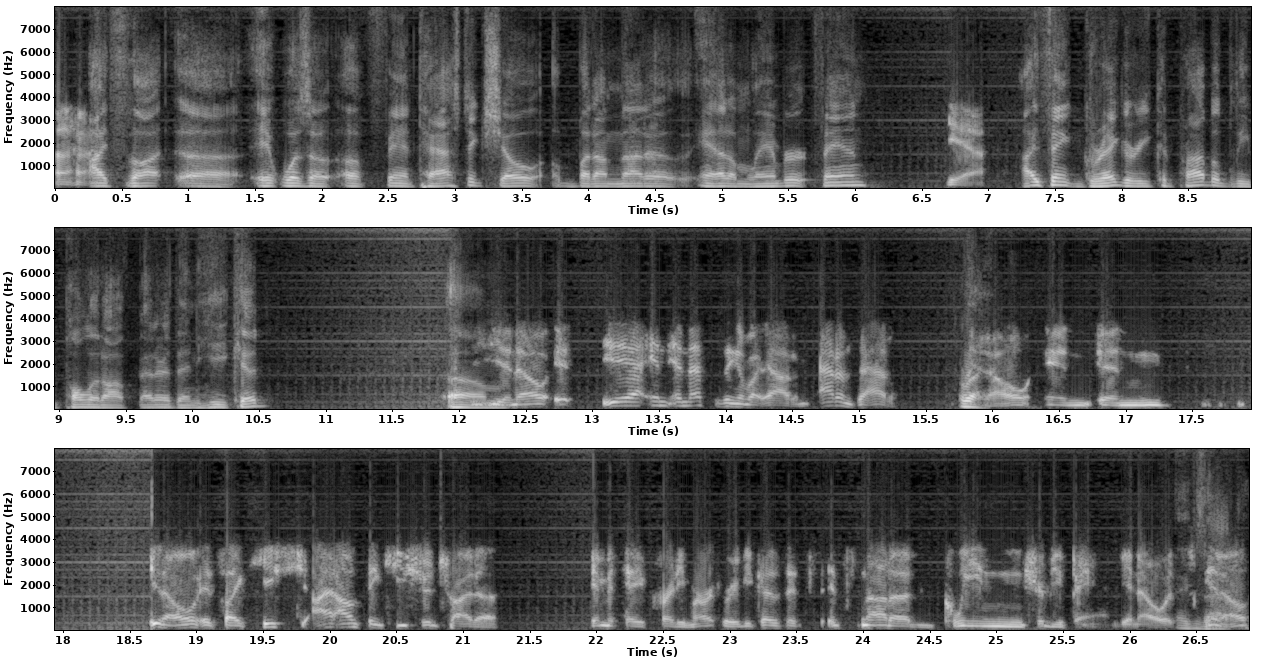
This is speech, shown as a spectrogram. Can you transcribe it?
Uh-huh. I thought uh, it was a, a fantastic show, but I'm not a Adam Lambert fan. yeah. I think Gregory could probably pull it off better than he could. Um, you know, it. Yeah, and, and that's the thing about Adam. Adam's Adam. Right. You know, and and you know, it's like he. Sh- I don't think he should try to imitate Freddie Mercury because it's it's not a Queen tribute band. You know, it's you know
